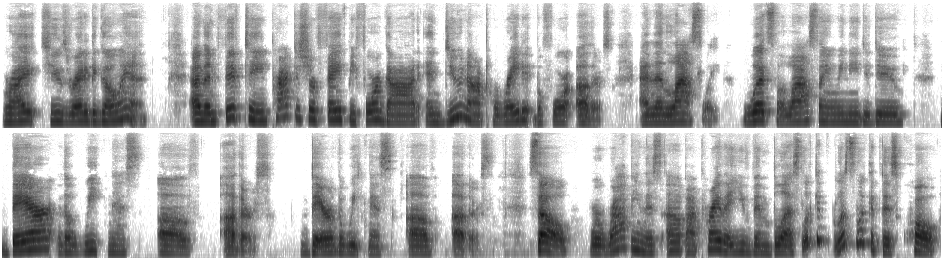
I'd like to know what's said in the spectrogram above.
right? She was ready to go in. And then 15, practice your faith before God and do not parade it before others. And then lastly, what's the last thing we need to do? Bear the weakness of others. Bear the weakness of others. So, we're wrapping this up. I pray that you've been blessed. Look at let's look at this quote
